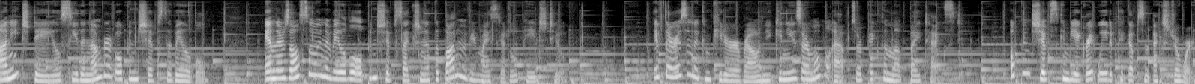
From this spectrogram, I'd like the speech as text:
On each day, you'll see the number of open shifts available. And there's also an available open shift section at the bottom of your My Schedule page too. If there isn't a computer around, you can use our mobile apps or pick them up by text. Open shifts can be a great way to pick up some extra work.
